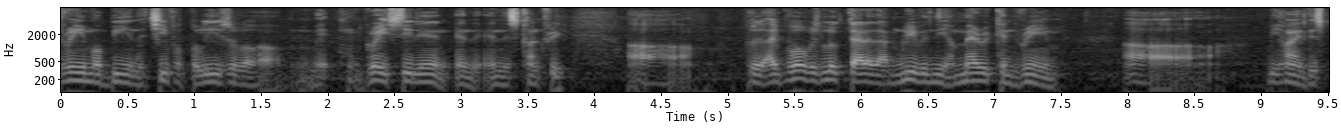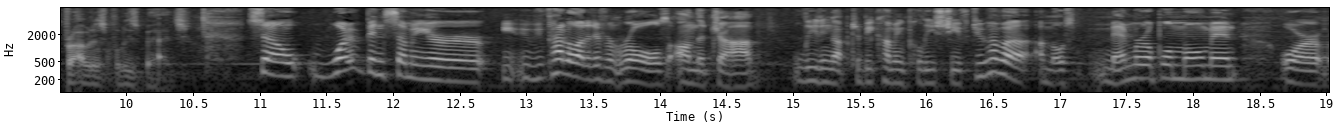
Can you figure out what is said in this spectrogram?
dream of being the chief of police of a great city in, in, in this country. Uh, but I've always looked at it. I'm living the American dream uh, behind this Providence Police badge. So, what have been some of your? you- You've had a lot of different roles on the job leading up to becoming police chief. Do you have a, a most memorable moment or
